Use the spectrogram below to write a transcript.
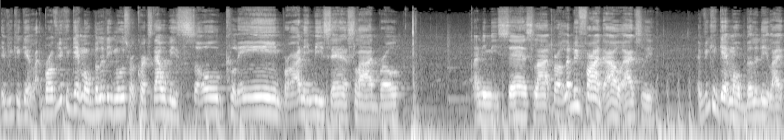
if you could get like bro, if you could get mobility moves for quirks, that would be so clean, bro. I need me sand slide, bro. I need me sand slide, bro. Let me find out actually. If you could get mobility like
